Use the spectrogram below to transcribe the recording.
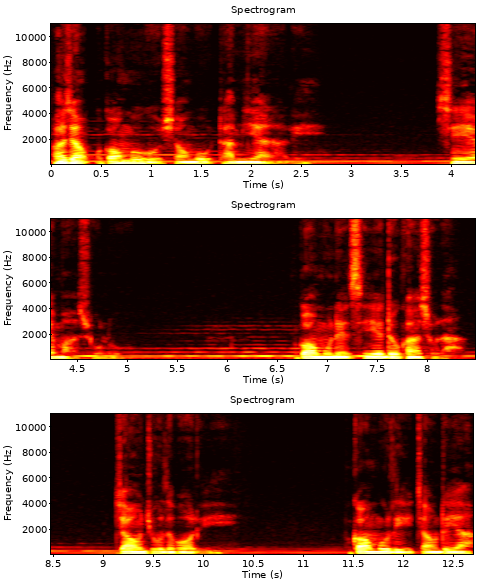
ဘာကြောင့်မကောင်းမှုကိုရှောင်ဖို့ဒါမြင်ရတာလဲဆင်းရဲမှာဆိုလို့မ ကောင်းမှုနဲ့ဆင်းရဲဒုက္ခဆိုတာအကြောင်းကျိုးသဘောတွေမကောင်းမှုတွေအကြောင်းတရား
